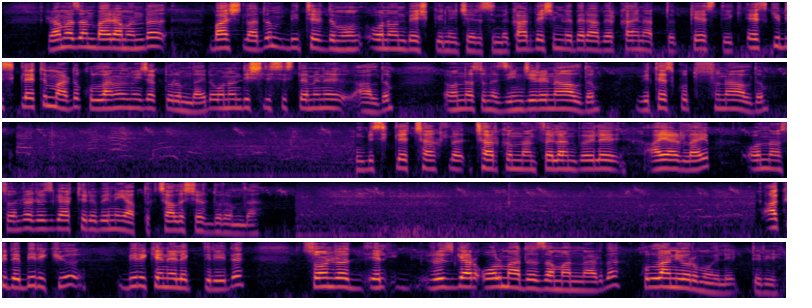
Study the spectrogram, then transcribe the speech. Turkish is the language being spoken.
Ramazan bayramında başladım, bitirdim 10-15 gün içerisinde. Kardeşimle beraber kaynattık, kestik. Eski bisikletim vardı, kullanılmayacak durumdaydı. Onun dişli sistemini aldım. Ondan sonra zincirini aldım. Vites kutusunu aldım. Bisiklet çarkından falan böyle ayarlayıp ondan sonra rüzgar tribünü yaptık çalışır durumda. Aküde birikiyor. Biriken elektriği de sonra el- rüzgar olmadığı zamanlarda kullanıyorum o elektriği.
